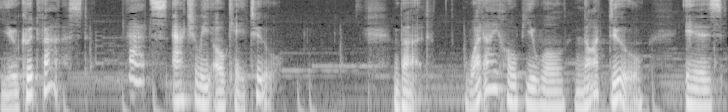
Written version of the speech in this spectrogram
you could fast. That's actually okay too. But what I hope you will not do is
